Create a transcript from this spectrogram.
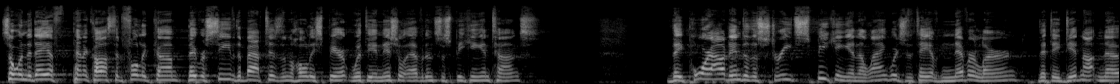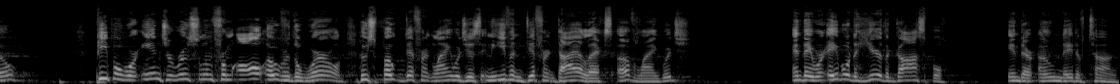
So, when the day of Pentecost had fully come, they received the baptism of the Holy Spirit with the initial evidence of speaking in tongues. They pour out into the streets speaking in a language that they have never learned, that they did not know. People were in Jerusalem from all over the world who spoke different languages and even different dialects of language. And they were able to hear the gospel in their own native tongue.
